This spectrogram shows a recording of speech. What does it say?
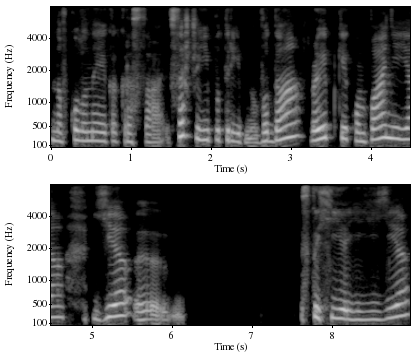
навколо неї яка краса, все, що їй потрібно. Вода, рибки, компанія, є е, стихія її є,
